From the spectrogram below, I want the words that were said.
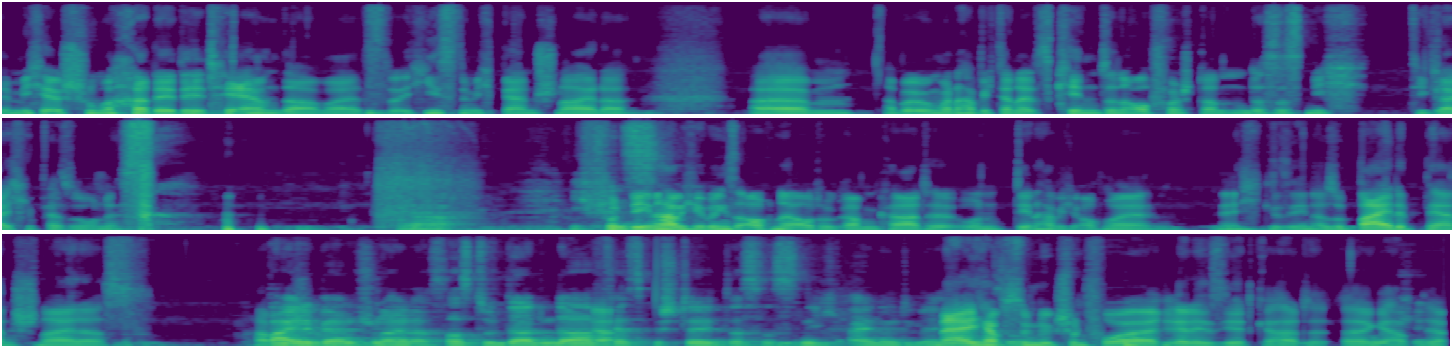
der Michael Schumacher der DTM damals, hieß nämlich Bernd Schneider. Ähm, aber irgendwann habe ich dann als Kind dann auch verstanden, dass es nicht die gleiche Person ist. Ja. Ich Von dem habe ich übrigens auch eine Autogrammkarte und den habe ich auch mal echt gesehen. Also beide Bernd Schneiders. Beide Bernd Schneiders. Hast du dann da Ja. festgestellt, dass es nicht eine und die gleiche Nein, ich habe es zum Glück schon vorher realisiert gehabt, äh, gehabt Okay.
